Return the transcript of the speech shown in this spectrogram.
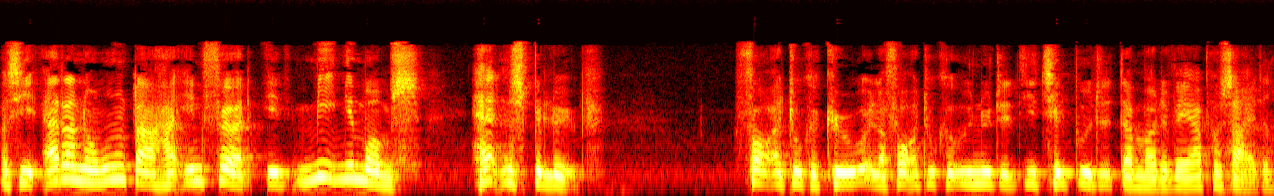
og sige, er der nogen, der har indført et minimums handelsbeløb, for at du kan købe, eller for at du kan udnytte de tilbud, der måtte være på sitet?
